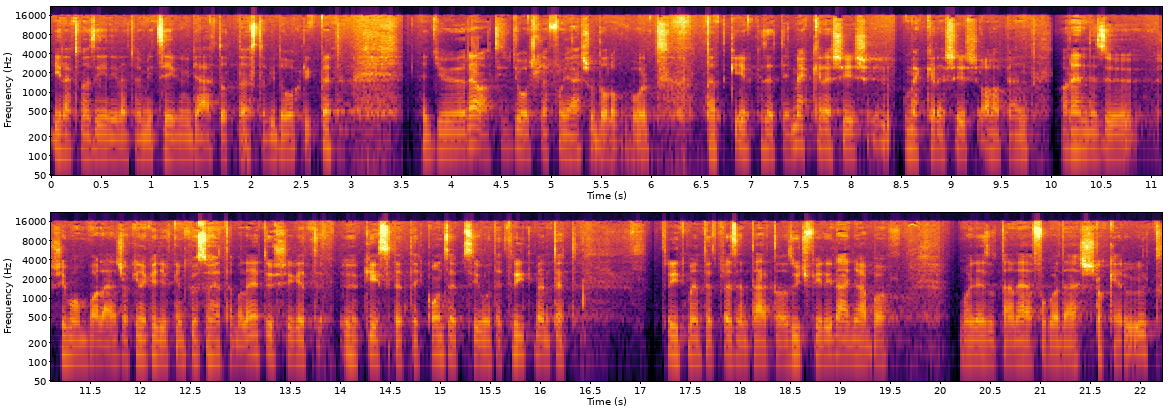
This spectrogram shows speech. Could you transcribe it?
illetve az én, illetve a mi cégünk gyártotta ezt a videóklipet. Egy relatív gyors lefolyású dolog volt. Tehát érkezett egy megkeresés, a megkeresés alapján a rendező Simon Balázs, akinek egyébként köszönhetem a lehetőséget, ő készített egy koncepciót, egy treatmentet, treatmentet prezentálta az ügyfél irányába, majd ezután elfogadásra került,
